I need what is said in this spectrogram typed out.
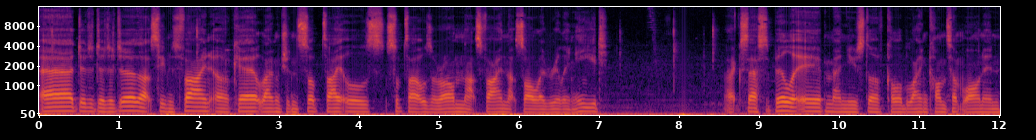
Uh, da, da, da, that seems fine. Okay, language and subtitles. Subtitles are on, that's fine, that's all I really need. Accessibility, menu stuff, colorblind content warning,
